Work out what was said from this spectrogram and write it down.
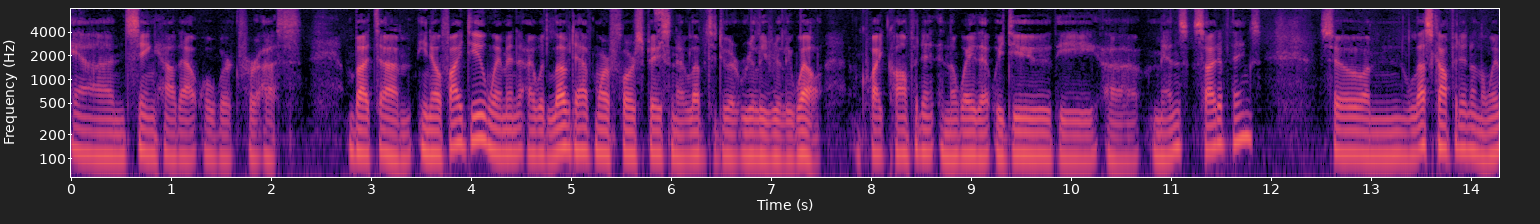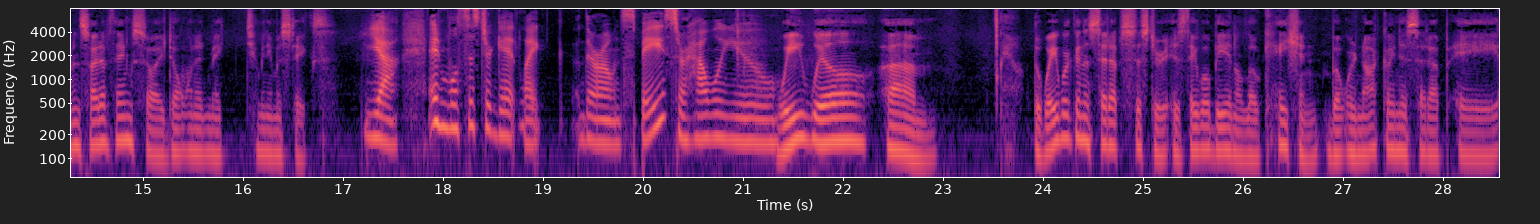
and seeing how that will work for us. But um, you know, if I do women, I would love to have more floor space, and I'd love to do it really, really well. I'm quite confident in the way that we do the uh, men's side of things, so I'm less confident on the women's side of things. So I don't want to make too many mistakes. Yeah. And will sister get like their own space, or how will you? We will. Um, the way we're going to set up Sister is they will be in a location, but we're not going to set up a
